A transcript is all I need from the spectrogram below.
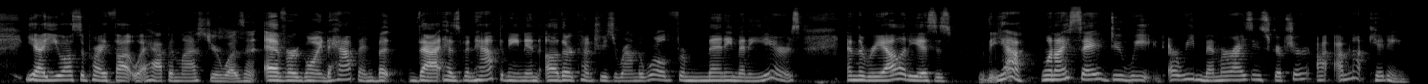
yeah, you also probably thought what happened last year wasn't ever going to happen, but that has been happening in other countries around the world for many, many years. And the reality is, is yeah, when I say, "Do we are we memorizing scripture?" I, I'm not kidding.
